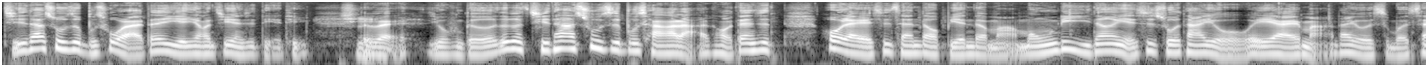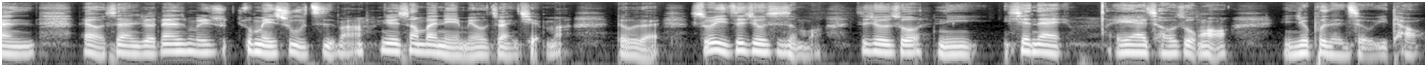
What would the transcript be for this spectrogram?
其实它数字不错啦，但是延阳今天是跌停，是对不对？永德这个其他数字不差啦，但是后来也是沾到边的嘛。蒙利当然也是说它有 AI 嘛，它有什么散，它有散热，但是没又没数字嘛，因为上半年也没有赚钱嘛，对不对？所以这就是什么？这就是说你现在 AI 操作哦，你就不能只有一套，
